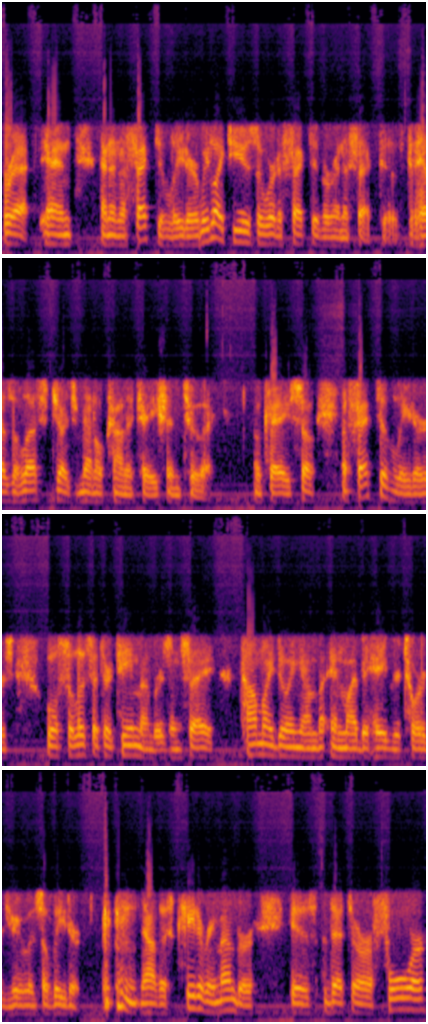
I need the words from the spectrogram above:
Correct. And and an effective leader, we like to use the word effective or ineffective. It has a less judgmental connotation to it. Okay, so effective leaders will solicit their team members and say, How am I doing in my behavior toward you as a leader? now, the key to remember is that there are four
